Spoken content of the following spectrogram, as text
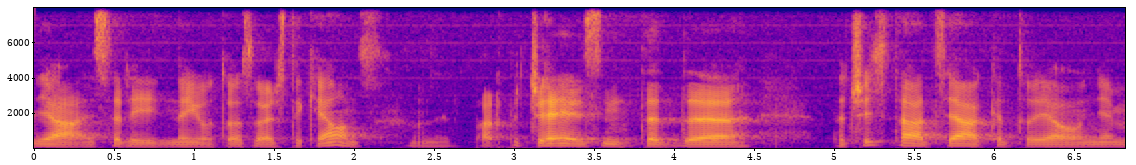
jā, es arī nejūtos vairs tik jauns, man ir pār pa 40. Tad, ā, tad šis tāds, jā, ka tu jau ņem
